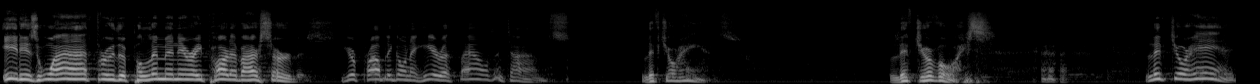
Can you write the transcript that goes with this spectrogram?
It is why, through the preliminary part of our service, you're probably going to hear a thousand times lift your hands, lift your voice, lift your head,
